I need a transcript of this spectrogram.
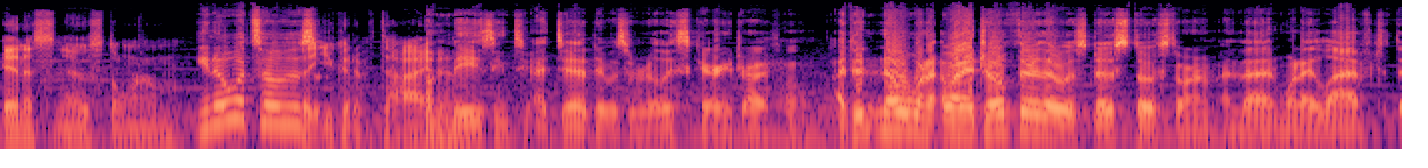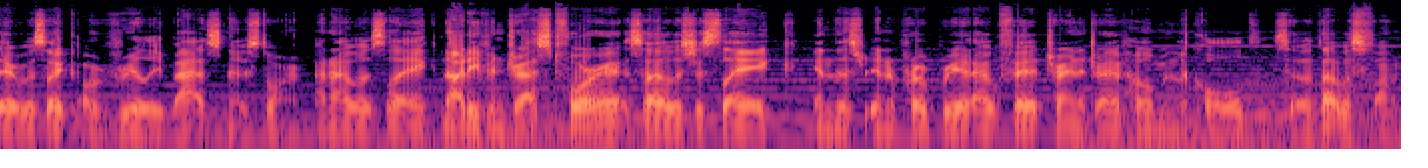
in a snowstorm you know what's always that you could have died. amazing too. I did. It was a really scary drive home. I didn't know when I, when I drove there there was no snowstorm, and then when I left there was like a really bad snowstorm, and I was like not even dressed for it, so I was just like in this inappropriate outfit trying to drive home in the cold. So that was fun.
